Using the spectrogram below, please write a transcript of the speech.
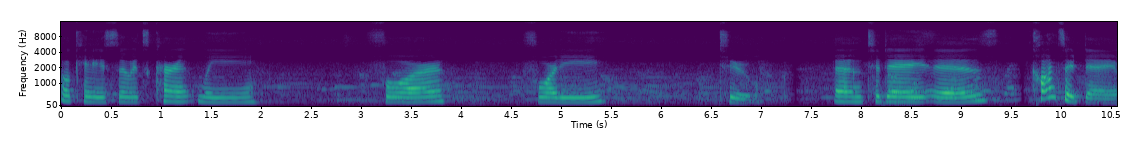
Okay, so it's currently 4:42. And today is concert day.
